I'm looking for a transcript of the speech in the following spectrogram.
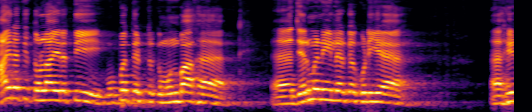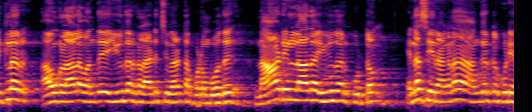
ஆயிரத்தி தொள்ளாயிரத்தி முப்பத்தெட்டுக்கு முன்பாக ஜெர்மனியில் இருக்கக்கூடிய ஹிட்லர் அவங்களால வந்து யூதர்கள் அடித்து விரட்டப்படும் போது நாடில்லாத யூதர் கூட்டம் என்ன செய்கிறாங்கன்னா அங்கே இருக்கக்கூடிய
